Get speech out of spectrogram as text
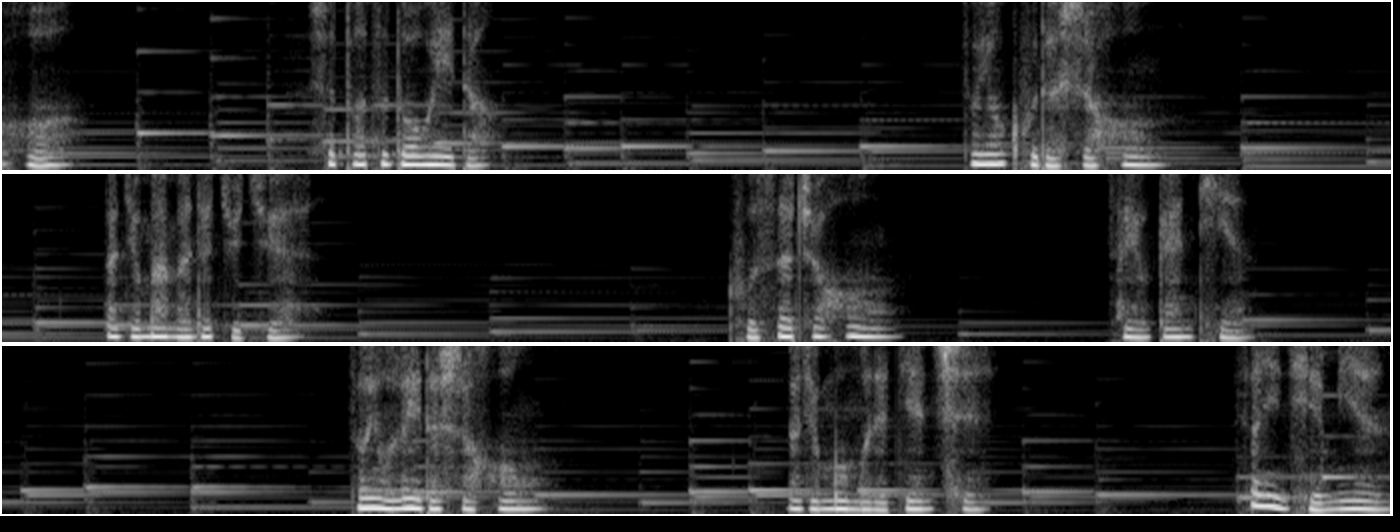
活是多姿多味的，总有苦的时候，那就慢慢的咀嚼，苦涩之后才有甘甜；总有累的时候，那就默默的坚持，相信前面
